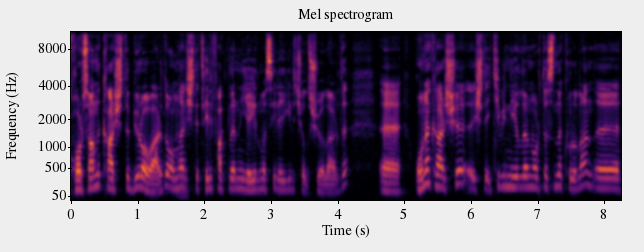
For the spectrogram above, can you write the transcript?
korsanlık karşıtı büro vardı. Onlar evet. işte telif haklarının yayılması ile ilgili çalışıyorlardı. Ee, ona karşı işte 2000'li yılların ortasında kurulan e,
